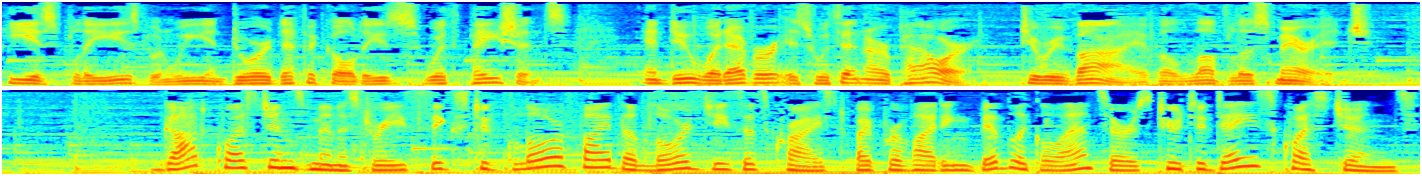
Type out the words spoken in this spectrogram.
He is pleased when we endure difficulties with patience and do whatever is within our power to revive a loveless marriage. Got Questions Ministry seeks to glorify the Lord Jesus Christ by providing biblical answers to today's questions.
